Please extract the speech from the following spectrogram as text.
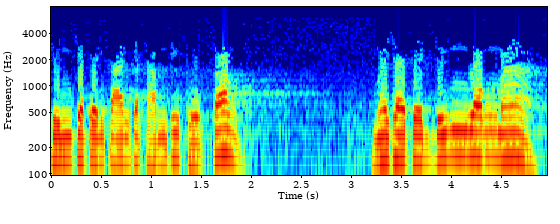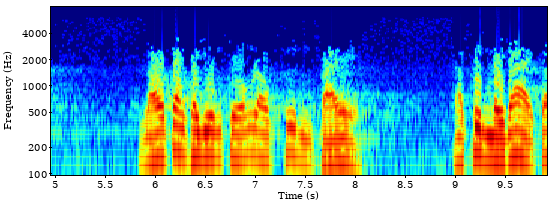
จึงจะเป็นการกระทำที่ถูกต้อง ไม่ใช่ไปดึงลงมา เราต้องพยุงตัวของเราขึ้นไป ถ้าขึ้นไม่ได้ก็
